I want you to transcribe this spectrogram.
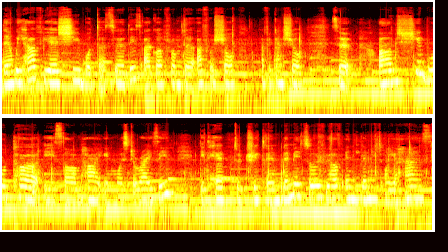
Then we have here shea butter. So this i got from the afro shop african shop. So um shea butter is um high in moisturizing it helps to treat um, blemish. So if you have any blemish on your hands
